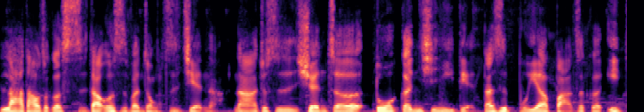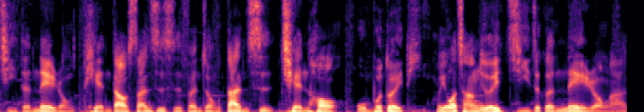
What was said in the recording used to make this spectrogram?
拉到这个十到二十分钟之间呐，那就是选择多更新一点，但是不要把这个一集的内容填到三四十分钟，但是前后文不对题。因为我常常有一集这个内容啊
